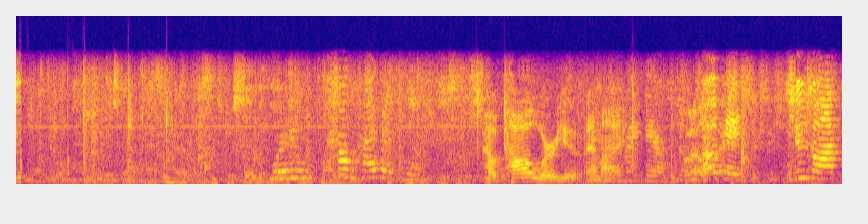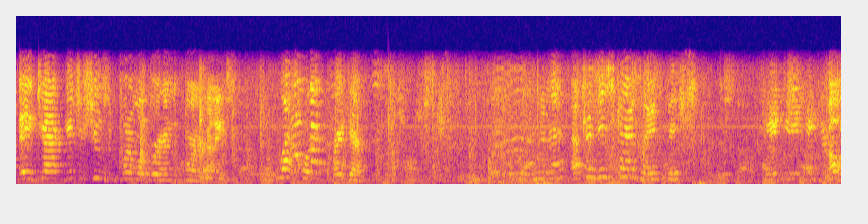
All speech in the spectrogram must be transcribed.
41-year-old naturalist that hasn't had a license for seven Where years do, due to how litigation. high was Now it? he's facing a How tall were you, am I? Right there. Okay, shoes off. Hey, Jack, get your shoes and put them over here in the corner, honey. What? Right there. After this, can I play with this? Oh,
